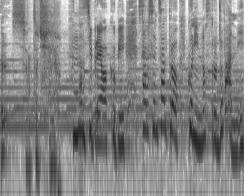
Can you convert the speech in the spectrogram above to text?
eh, santo cielo. Non si preoccupi, sarà senz'altro con il nostro Giovanni.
